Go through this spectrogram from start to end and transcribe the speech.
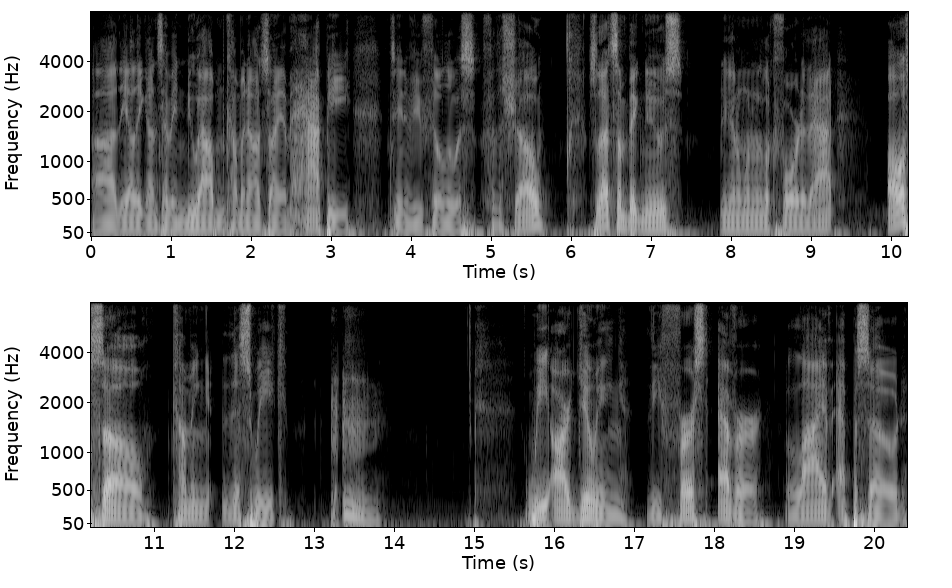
Uh, the LA Guns have a new album coming out, so I am happy to interview Phil Lewis for the show. So that's some big news. You're going to want to look forward to that. Also, coming this week, we are doing the first ever live episode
